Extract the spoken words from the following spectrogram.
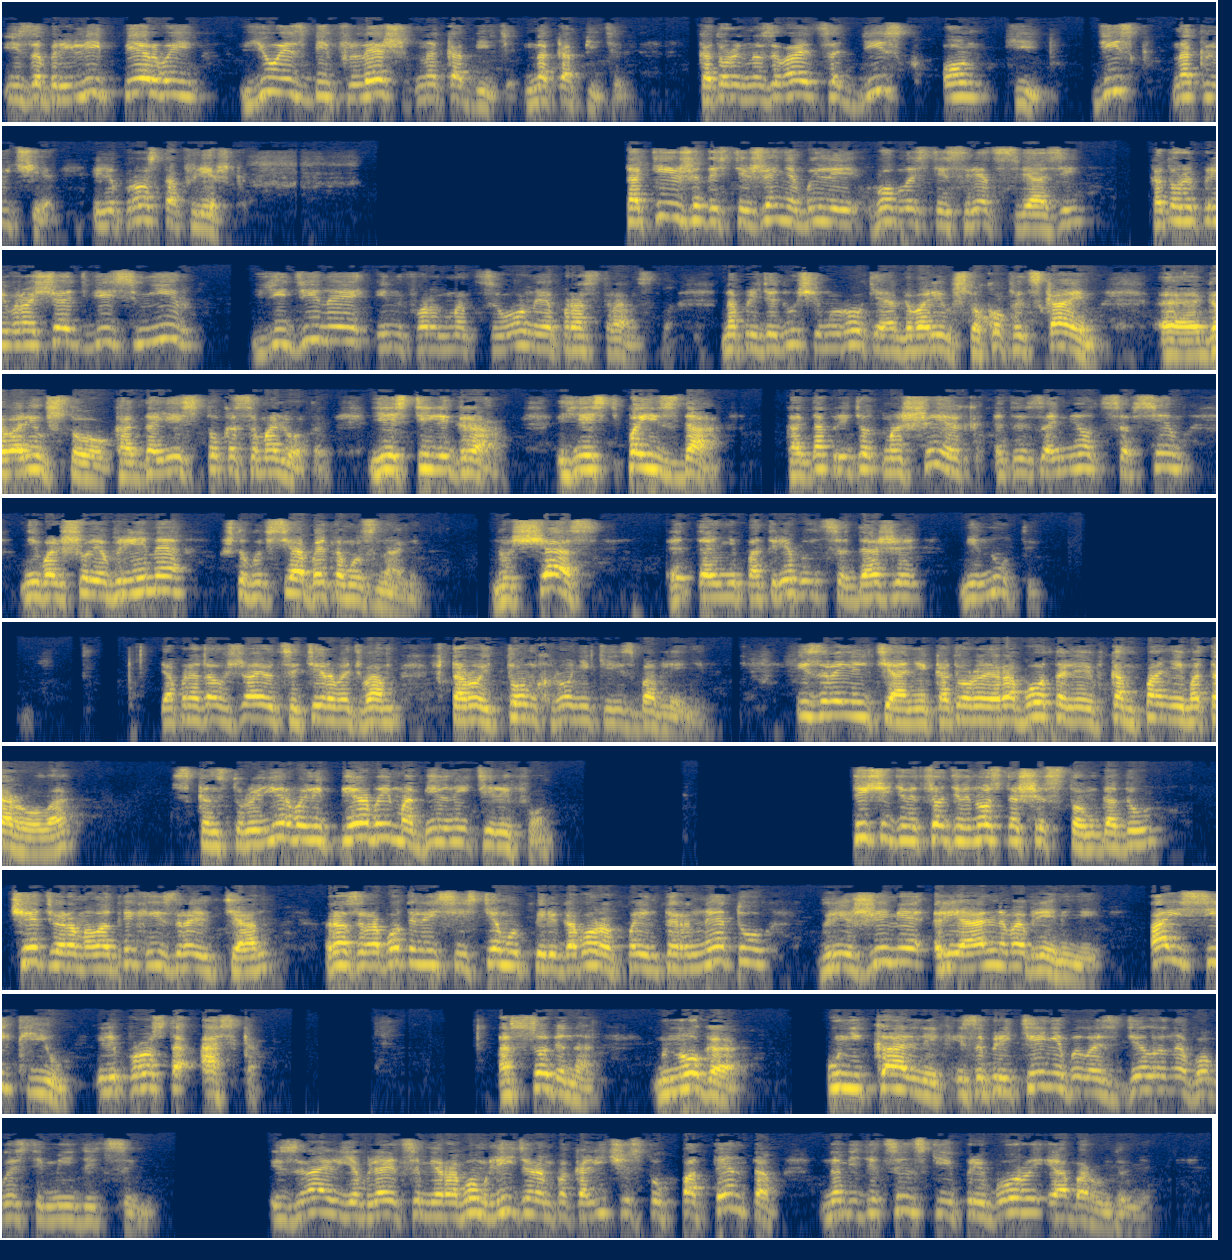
изобрели первый USB флеш накопитель, накопитель, который называется диск on key. Диск на ключе или просто флешка. Такие же достижения были в области средств связи, которые превращают весь мир в единое информационное пространство. На предыдущем уроке я говорил, что Хофицкайм э, говорил, что когда есть только самолеты, есть телеграф, есть поезда, когда придет Машех, это займет совсем небольшое время, чтобы все об этом узнали. Но сейчас это не потребуется даже минуты. Я продолжаю цитировать вам второй том хроники избавления. Израильтяне, которые работали в компании Моторола, сконструировали первый мобильный телефон. В 1996 году четверо молодых израильтян разработали систему переговоров по интернету в режиме реального времени ICQ или просто Аська. Особенно много уникальных изобретений было сделано в области медицины. Израиль является мировым лидером по количеству патентов на медицинские приборы и оборудование.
